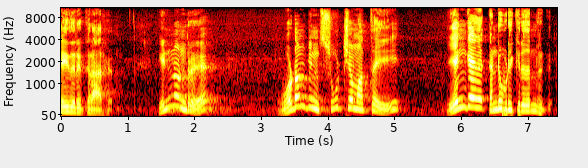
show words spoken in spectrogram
செய்திருக்கிறார்கள். இன்னொன்று உடம்பின் சூட்சமத்தை எங்கே கண்டுபிடிக்கிறதுன்னு இருக்குது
